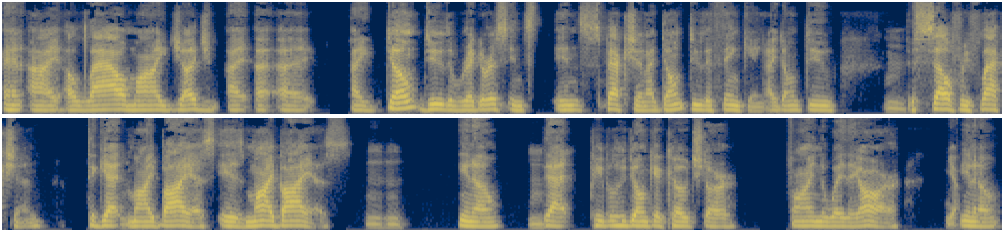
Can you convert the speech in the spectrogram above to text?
and I allow my judge. I, I, I, I don't do the rigorous ins inspection. I don't do the thinking. I don't do Mm. the self reflection to get my bias. Is my bias, hmm you know, Mm. that people who don't get coached are fine the way they are. Yeah. You know,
